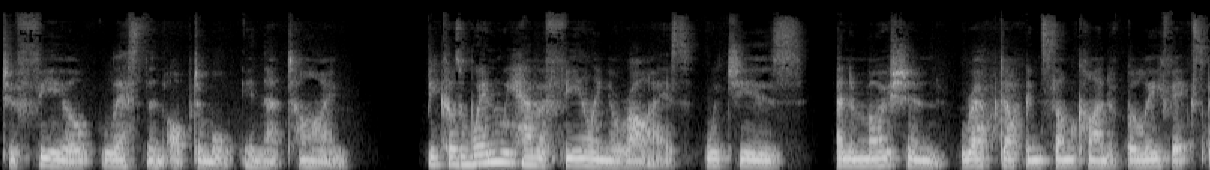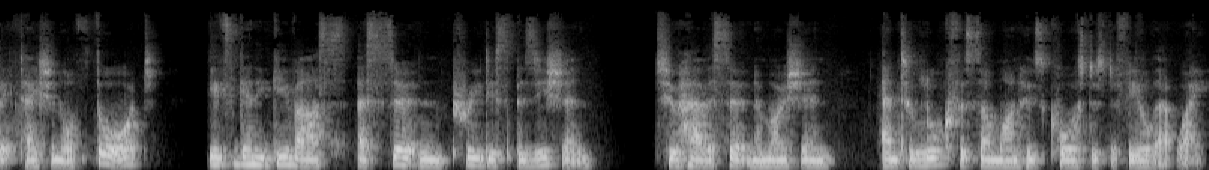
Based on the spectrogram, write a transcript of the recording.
to feel less than optimal in that time. Because when we have a feeling arise, which is an emotion wrapped up in some kind of belief, expectation, or thought, it's going to give us a certain predisposition to have a certain emotion and to look for someone who's caused us to feel that way.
